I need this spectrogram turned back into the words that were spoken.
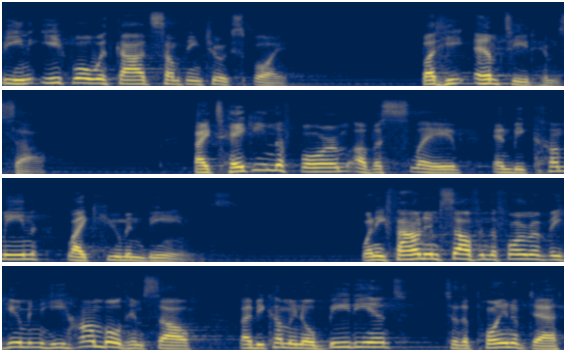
being equal with God something to exploit, but he emptied himself by taking the form of a slave and becoming like human beings. When he found himself in the form of a human, he humbled himself by becoming obedient to the point of death,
